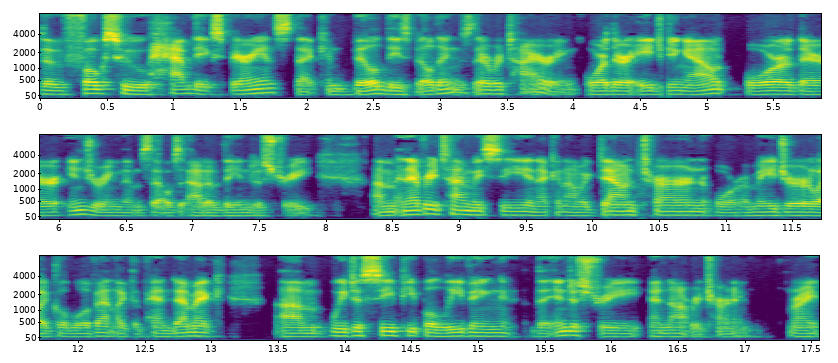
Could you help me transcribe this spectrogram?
the folks who have the experience that can build these buildings they're retiring or they're aging out or they're injuring themselves out of the industry. Um, and every time we see an economic downturn or a major like global event like the pandemic um, we just see people leaving the industry and not returning right?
